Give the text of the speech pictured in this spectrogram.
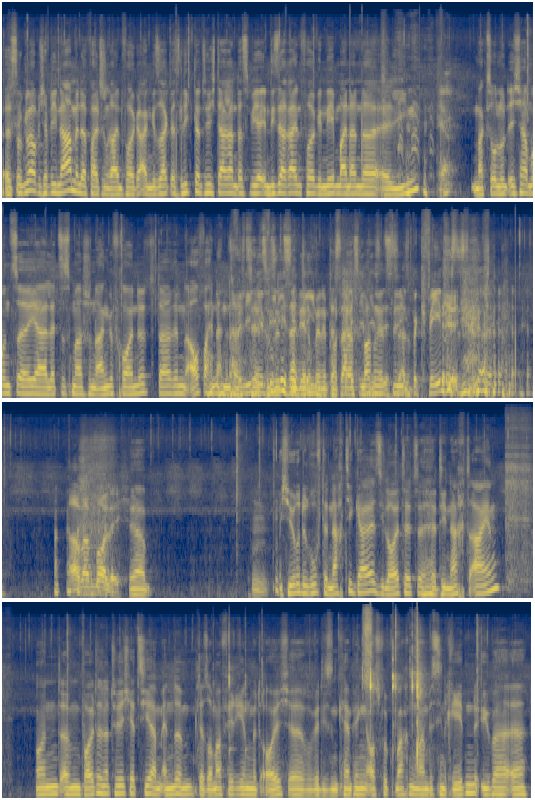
Das ist unglaublich. Ich habe die Namen in der falschen Reihenfolge angesagt. Es liegt natürlich daran, dass wir in dieser Reihenfolge nebeneinander äh, liegen. Ja. Max Ohl und ich haben uns äh, ja letztes Mal schon angefreundet, darin aufeinander wir liegen äh, wie zu sitzen, während wir den Podcast machen. Jetzt Also bequem ist es nicht. Aber mollig. Ja. Ich höre den Ruf der Nachtigall, sie läutet äh, die Nacht ein. Und ähm, wollte natürlich jetzt hier am Ende der Sommerferien mit euch, äh, wo wir diesen Campingausflug machen, mal ein bisschen reden über äh,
